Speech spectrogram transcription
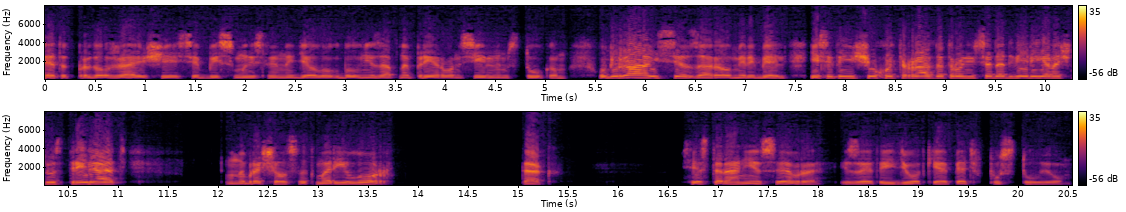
Этот продолжающийся бессмысленный диалог был внезапно прерван сильным стуком. «Убирайся!» — заорал Мерибель. «Если ты еще хоть раз дотронешься до двери, я начну стрелять!» Он обращался к Мари Лор. «Так, все старания Севра из-за этой идиотки опять впустую».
